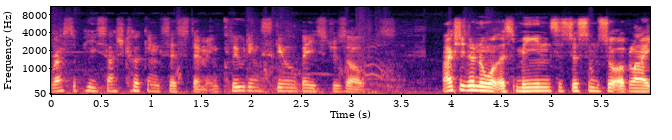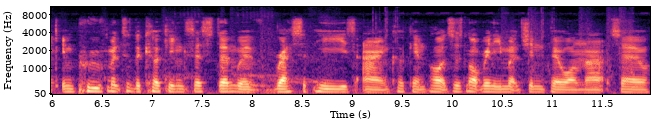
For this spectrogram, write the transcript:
Recipe slash Cooking System including skill based results. I actually don't know what this means. It's just some sort of like improvement to the cooking system with recipes and cooking pots. There's not really much info on that, so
